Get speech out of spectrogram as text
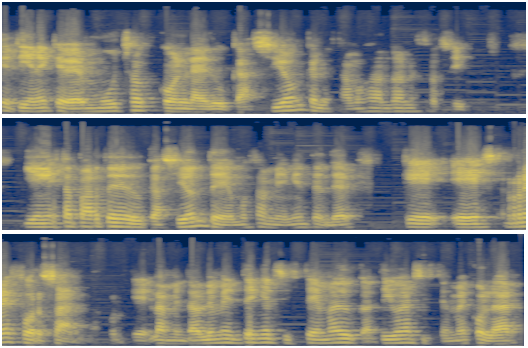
que tiene que ver mucho con la educación que le estamos dando a nuestros hijos. Y en esta parte de educación debemos también entender que es reforzarla, porque lamentablemente en el sistema educativo, en el sistema escolar,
